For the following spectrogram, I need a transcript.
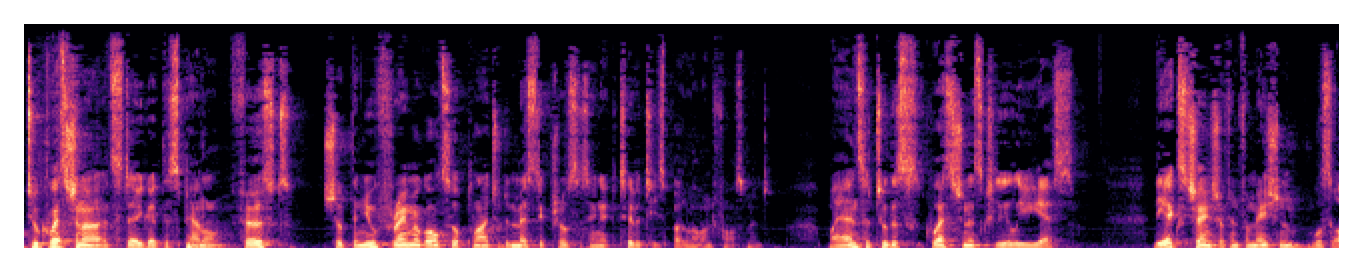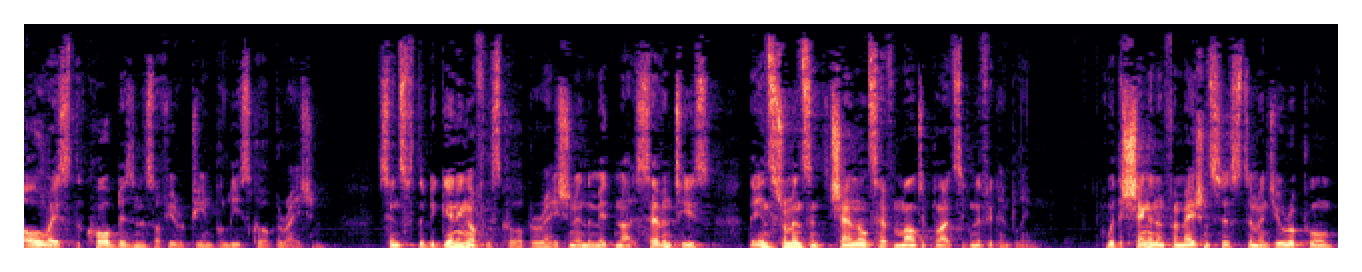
Two questions are at stake at this panel. First, should the new framework also apply to domestic processing activities by law enforcement? My answer to this question is clearly yes. The exchange of information was always the core business of European police cooperation. Since the beginning of this cooperation in the mid-70s, the instruments and channels have multiplied significantly. With the Schengen Information System and Europol,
